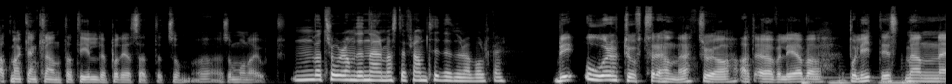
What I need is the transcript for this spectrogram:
att man kan klanta till det på det sättet som, eh, som hon har gjort. Mm, vad tror du om den närmaste framtiden nu då, Wolfgang? Det blir oerhört tufft för henne, tror jag, att överleva politiskt. Men eh,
